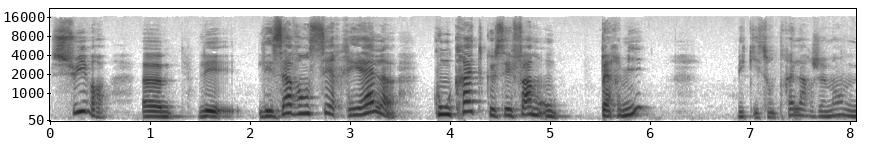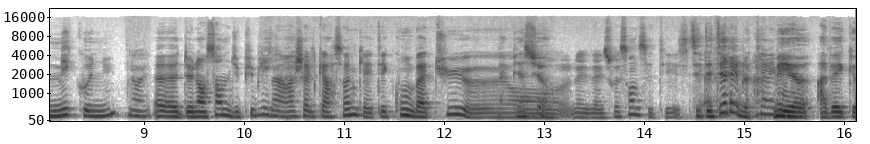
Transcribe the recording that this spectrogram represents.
suivre euh, les, avancées réelles, concrètes que ces femmes ont permis, mais qui sont très largement méconnues euh, de l'ensemble du public. Bah, Rachel Carson qui a été combattue euh, bah, bien sûr. dans les années 60, c'était... C'était terrible. Mais avec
